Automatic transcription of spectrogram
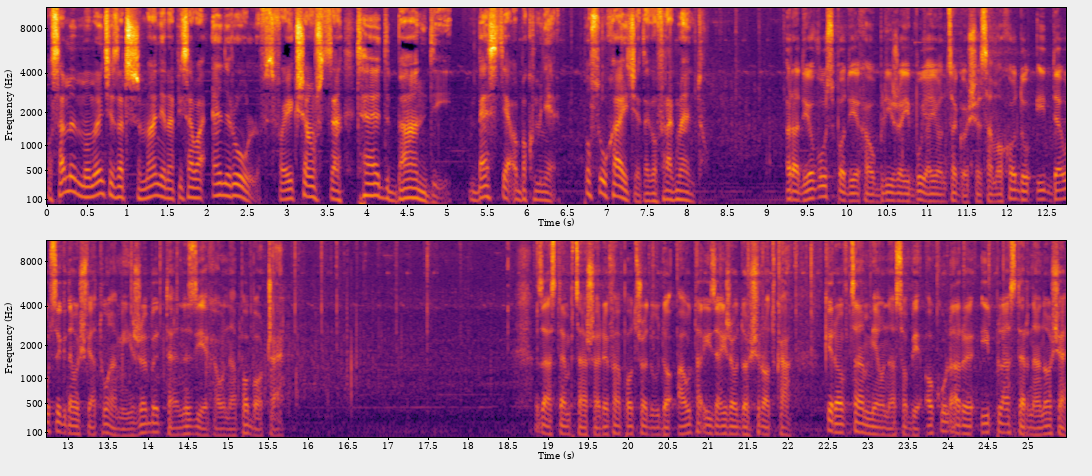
O samym momencie zatrzymania napisała Anne Rule w swojej książce Ted Bundy Bestia obok mnie. Posłuchajcie tego fragmentu. Radiowóz podjechał bliżej bujającego się samochodu i dał sygnał światłami, żeby ten zjechał na pobocze. Zastępca szeryfa podszedł do auta i zajrzał do środka. Kierowca miał na sobie okulary i plaster na nosie,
